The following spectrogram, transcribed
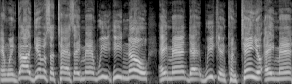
And when God give us a task, amen, we he know, amen, that we can continue, amen,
